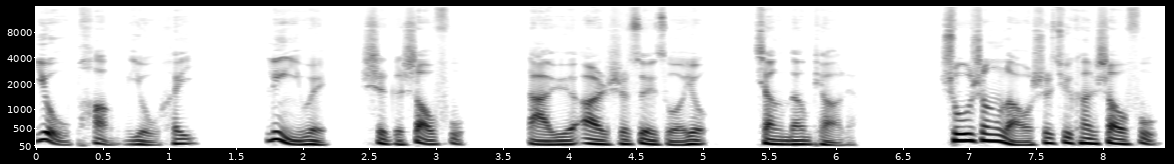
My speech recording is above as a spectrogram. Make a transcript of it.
又胖又黑，另一位是个少妇，大约二十岁左右，相当漂亮。书生老是去看少妇，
